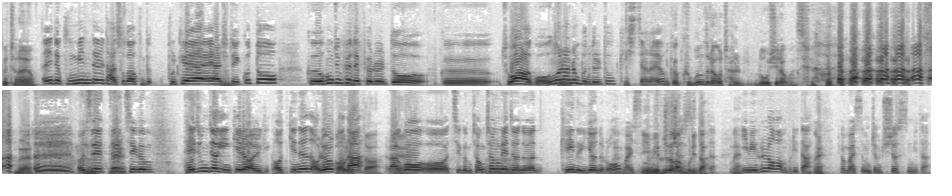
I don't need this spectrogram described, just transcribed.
그렇잖아요. 아니 근데 국민들 다수가 불쾌해 할 수도 음. 있고 또 그 홍준표 대표를 또 그 좋아하고 응원하는 네. 분들도 계시잖아요. 그러니까 그분들하고 잘 노시라고 하세요. 네. 어쨌든 네. 지금 대중적 인기를 얻기는 어려울 거다라고 네. 어, 지금 정청래 어. 전 의원 개인 의견으로 네. 말씀을 이미 흘러간 주셨습니다. 물이다. 네. 이미 흘러간 물이다. 네. 그런 말씀 좀 주셨습니다.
